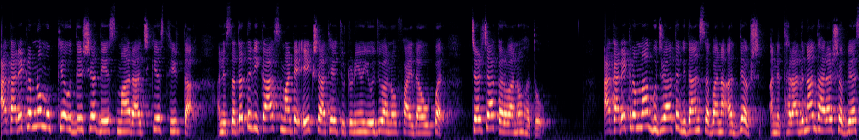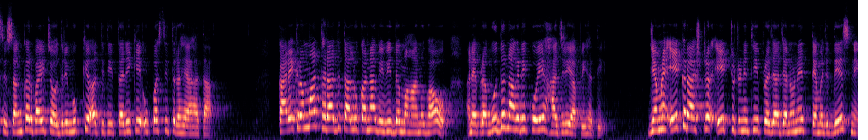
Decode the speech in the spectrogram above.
આ કાર્યક્રમનો મુખ્ય ઉદ્દેશ્ય દેશમાં રાજકીય સ્થિરતા અને સતત વિકાસ માટે એક સાથે ચૂંટણીઓ યોજવાનો ફાયદાઓ પર ચર્ચા કરવાનો હતો. આ કાર્યક્રમમાં ગુજરાત વિધાનસભાના અધ્યક્ષ અને થરાદના ધારાસભ્ય શ્રી શંકરભાઈ ચૌધરી મુખ્ય અતિથિ તરીકે ઉપસ્થિત રહ્યા હતા. કાર્યક્રમમાં થરાદ તાલુકાના વિવિધ મહાનુભાવો અને પ્રબુદ્ધ નાગરિકોએ હાજરી આપી હતી. જેમણે એક રાષ્ટ્ર, એક ચૂંટણીથી પ્રજાજનોને તેમજ દેશને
